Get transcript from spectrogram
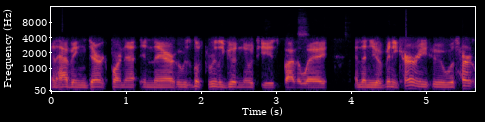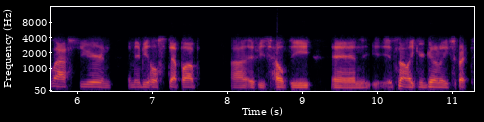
and having Derek Barnett in there, who has looked really good in OTAs, by the way, and then you have Vinny Curry, who was hurt last year, and, and maybe he'll step up uh, if he's healthy. And it's not like you're going to expect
